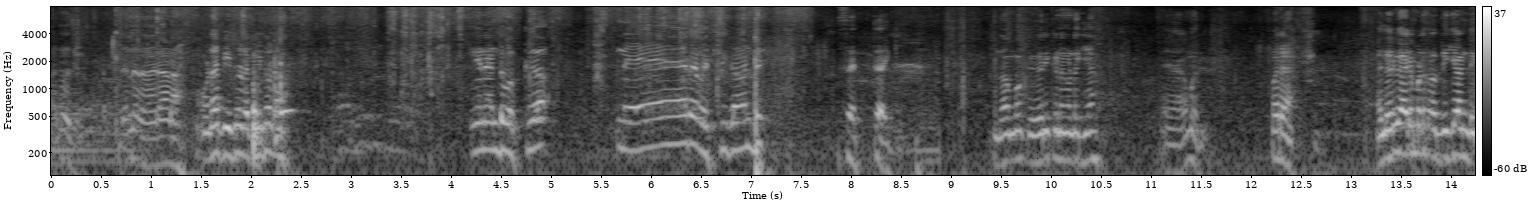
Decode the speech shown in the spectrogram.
അത് മതി. ഇതന്നെ ധാരാളാ. ഇവിടെ പീസോടെ പീസോടാ ഇങ്ങനെ വെക്കുക. നേരെ വെച്ചിക്കാണ്ട് സെറ്റാക്കി. ഇതാകുമ്പോൾ കയറിക്കണം കൊണ്ടൊക്കെയാ? ഏ മതി. പോരാ. അതിലൊരു കാര്യം ഇവിടെ ശ്രദ്ധിക്കാണ്ട്.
